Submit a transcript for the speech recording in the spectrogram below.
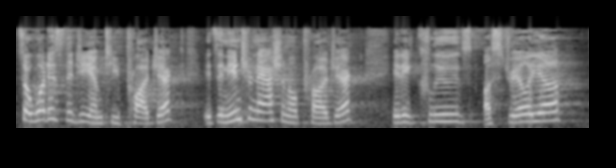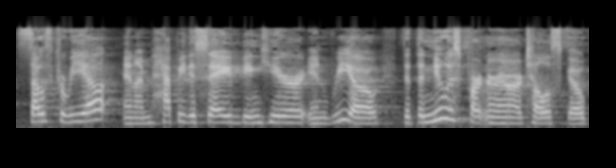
So, what is the GMT project? It's an international project. It includes Australia, South Korea, and I'm happy to say, being here in Rio, that the newest partner in our telescope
